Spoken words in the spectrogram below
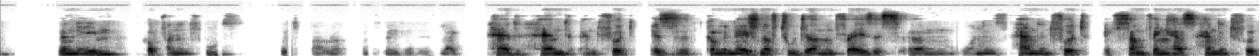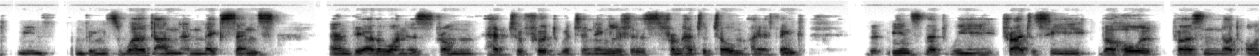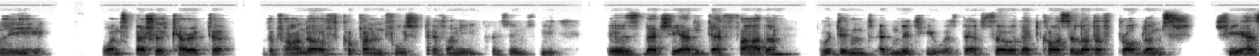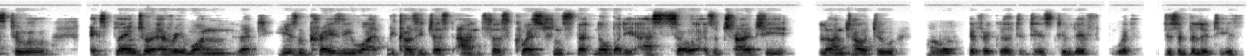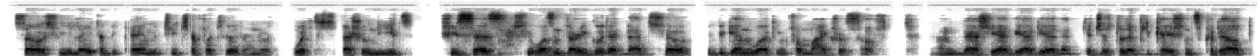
The name Kopf Hand Fuß, which translated is like head, hand, and foot is a combination of two German phrases. Um, one is hand and foot. If something has hand and foot, means something is well done and makes sense. And the other one is from head to foot, which in English is from head to toe, I think. That means that we try to see the whole person, not only one special character. The founder of Kopf Hand Fuß, Stefanie Trzcinski, is that she had a deaf father who didn't admit he was deaf. So that caused a lot of problems. She has to explain to everyone that he isn't crazy what because he just answers questions that nobody asks. So as a child, she learned how to how difficult it is to live with disabilities. So she later became a teacher for children with special needs. She says she wasn't very good at that, so she began working for Microsoft. And there she had the idea that digital applications could help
